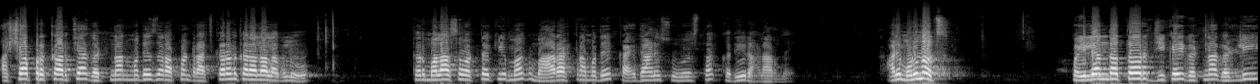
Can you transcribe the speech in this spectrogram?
अशा प्रकारच्या घटनांमध्ये जर आपण राजकारण करायला लागलो तर मला असं वाटतं की मग महाराष्ट्रामध्ये कायदा आणि सुव्यवस्था कधी राहणार नाही. आणि म्हणूनच पहिल्यांदा तर जी काही घटना घडली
